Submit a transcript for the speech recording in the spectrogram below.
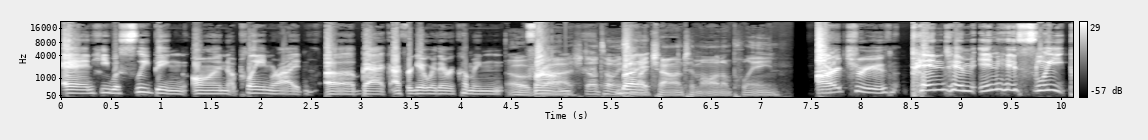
and he was sleeping on a plane ride uh back i forget where they were coming Oh from gosh! Don't tell me but- somebody challenged him on a plane. Our truth pinned him in his sleep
